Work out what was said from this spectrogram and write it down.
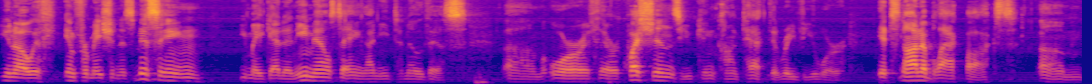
you know, if information is missing, you may get an email saying, I need to know this. Um, or if there are questions, you can contact the reviewer. It's not a black box. Um,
